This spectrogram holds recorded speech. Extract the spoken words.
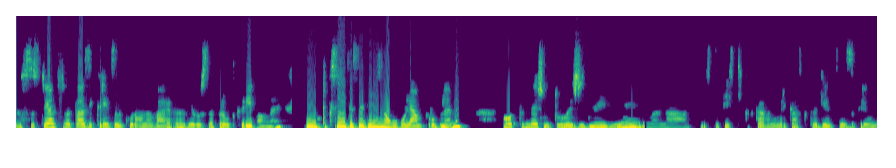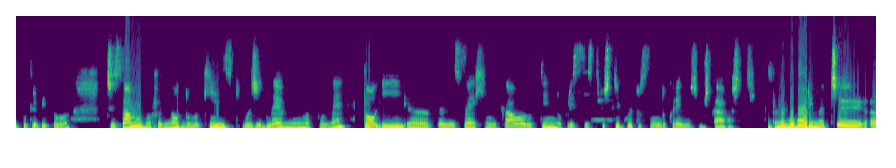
в състоянието на тази криза на коронавируса преоткриваме. Но токсините са един много голям проблем от днешното ежедневие. Има една статистика такава на Американската агенция за закрила на потребителя, че само в едно домакинство ежедневно има поне 150 химикала рутинно присъстващи, които са ендокринно смущаващи. Да не говорим, че а,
